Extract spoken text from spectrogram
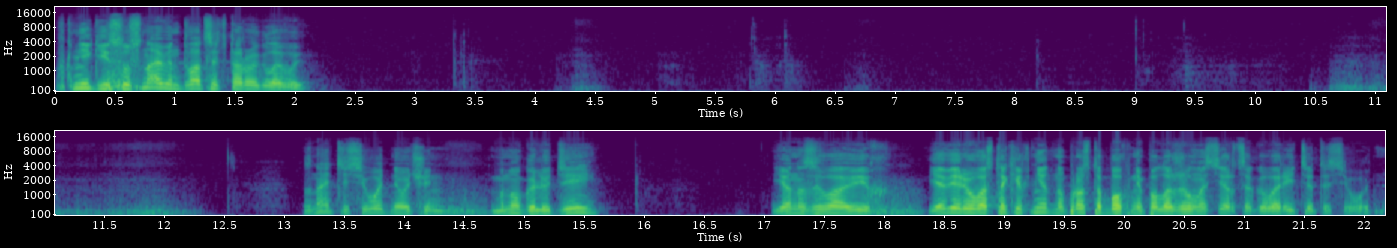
в книге Иисус Навин 22 главы. Знаете, сегодня очень много людей, я называю их я верю, у вас таких нет, но просто Бог мне положил на сердце говорить это сегодня.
